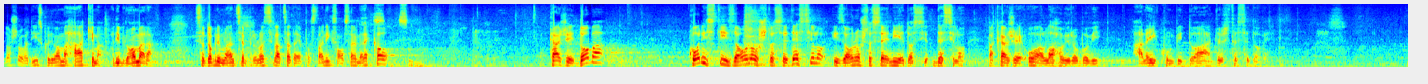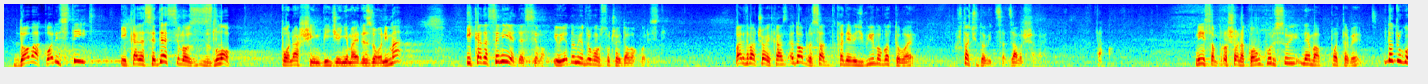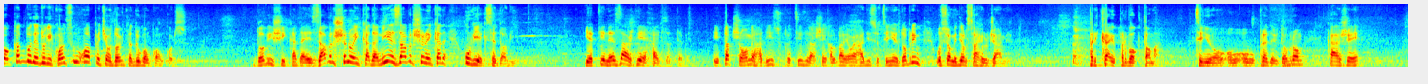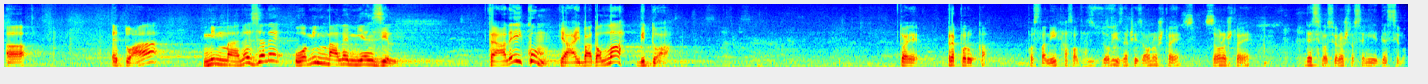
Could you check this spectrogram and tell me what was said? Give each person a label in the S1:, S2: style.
S1: Došao u hadis kod imama Hakima, od Ibn Omara, sa dobrim lancem prenosilaca, da je poslanik sa osvrame rekao, kaže, doba koristi za ono što se desilo i za ono što se nije desilo. Pa kaže, o Allahovi robovi, alejkum bi doa, držite se dove. Dova koristi i kada se desilo zlo po našim viđenjima i rezonima i kada se nije desilo. I u jednom i u drugom slučaju dova koristi. Pa ne treba čovjek kazati, e dobro, sad kad je već bilo, gotovo je, šta ću dobiti sad, završeno je. Tako. Nisam prošao na konkursu i nema potrebe. Do drugog, kad bude drugi konkurs, opet ćemo dobiti na drugom konkursu. Doviš i kada je završeno i kada nije završeno i kada uvijek se dovi. Jer ti ne znaš gdje je hajr za tebe. I tačno ome hadisu precizira šeha Albani, ovaj hadis ocenjuje dobrim u svome dijelu Sahilu Džamiju. Pri kraju prvog toma, ocenjuje ovu predaju dobrom, kaže a, dua mimma nezele wa mimma lem jenzil. Fe alejkum, ja ibad Allah, dua. To je preporuka poslanika, sa zovi, zove, znači za ono što je, za ono što je desilo se, ono što se nije desilo.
